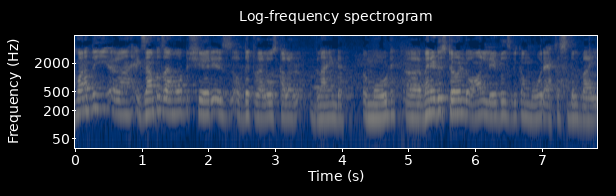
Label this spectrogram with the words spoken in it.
one of the uh, examples i want to share is of the trello's color blind mode. Uh, when it is turned on labels become more accessible by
